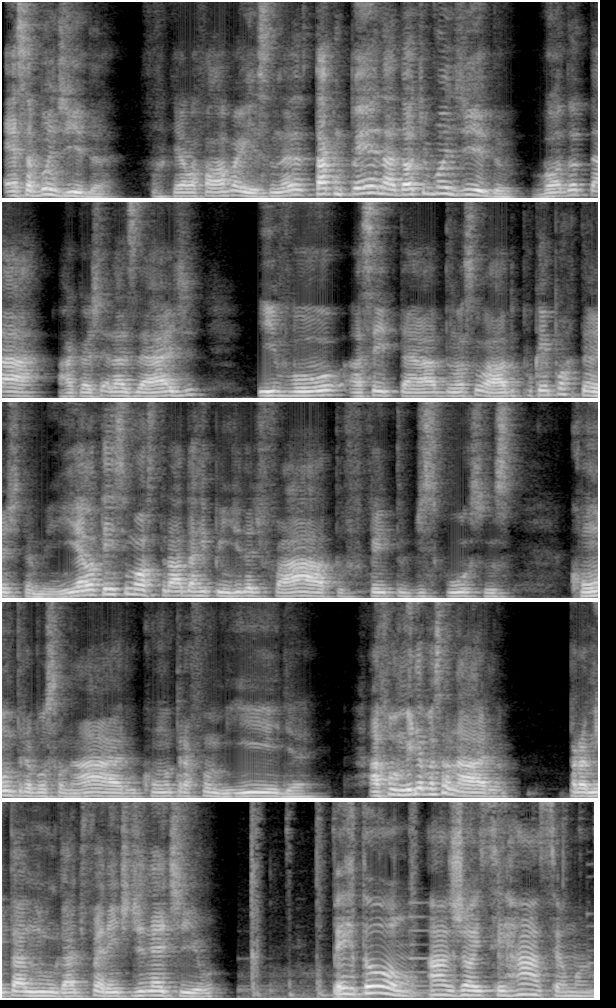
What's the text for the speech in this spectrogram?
essa bandida. Porque ela falava isso, né? Tá com pena? Adote o bandido. Vou adotar a Raquel Sherazade e vou aceitar do nosso lado, porque é importante também. E ela tem se mostrado arrependida de fato, feito discursos contra Bolsonaro, contra a família. A família Bolsonaro, para mim, tá num lugar diferente de Netinho. Perdoam a Joyce Hasselman?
